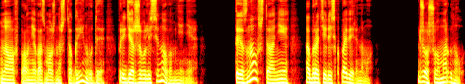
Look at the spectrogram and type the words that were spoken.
«Но вполне возможно, что Гринвуды придерживались иного мнения». Ты знал, что они обратились к поверенному?» Джошуа моргнул.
